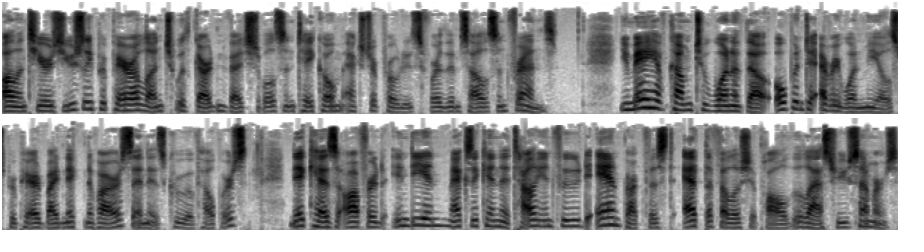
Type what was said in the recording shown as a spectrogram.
Volunteers usually prepare a lunch with garden vegetables and take home extra produce for themselves and friends. You may have come to one of the open to everyone meals prepared by Nick Navarres and his crew of helpers. Nick has offered Indian, Mexican, Italian food and breakfast at the Fellowship Hall the last few summers.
